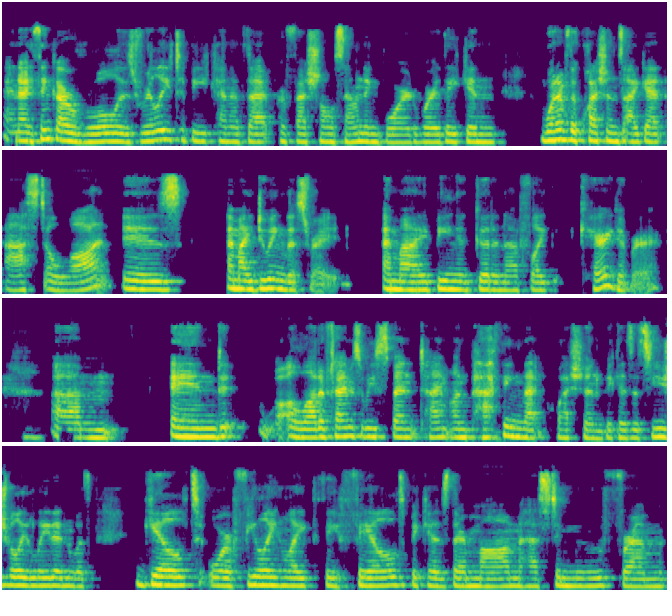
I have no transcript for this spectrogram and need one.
And I think our role is really to be kind of that professional sounding board where they can. One of the questions I get asked a lot is Am I doing this right? Am I being a good enough like caregiver? Mm-hmm. Um, and a lot of times we spent time unpacking that question because it's usually laden with guilt or feeling like they failed because their mom has to move from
